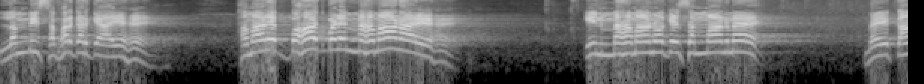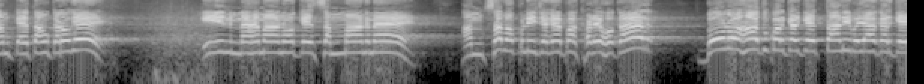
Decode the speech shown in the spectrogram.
लंबी सफ़र करके आए हैं। हमारे बहुत बड़े मेहमान आए हैं। इन मेहमानों के सम्मान में मैं एक काम कहता हूँ, करोगे? इन मेहमानों के सम्मान में हम सब अपनी जगह पर खड़े होकर दोनों हाथ ऊपर करके, ताली बजा करके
